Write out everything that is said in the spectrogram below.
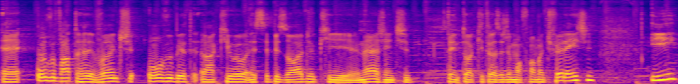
É, houve o fato relevante, houve aqui esse episódio que né, a gente tentou aqui trazer de uma forma diferente. E,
